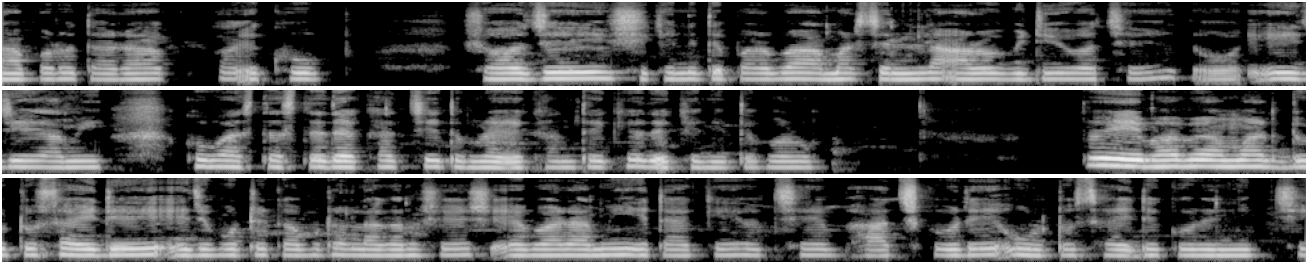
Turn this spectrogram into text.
না পারো, তারা খুব সহজেই শিখে নিতে পারবা। আমার চ্যানেলে আরও ভিডিও আছে। তো এই যে আমি খুব আস্তে আস্তে দেখাচ্ছি, তোমরা এখান থেকে দেখে নিতে পারো। তো এইভাবে আমার দুটো সাইডে এই যে বোটের কাপড়টা লাগানো শেষ। এবার আমি এটাকে হচ্ছে ভাজ করে উল্টো সাইডে করে নিচ্ছি।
